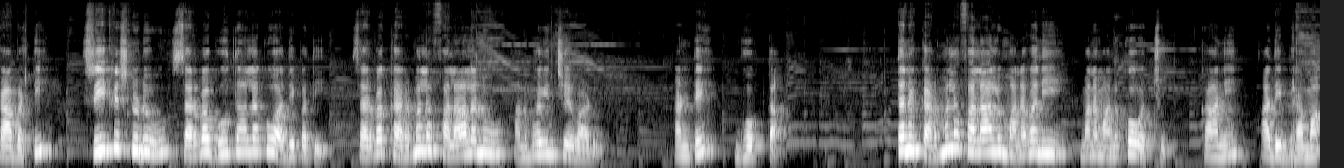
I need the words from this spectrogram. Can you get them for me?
కాబట్టి శ్రీకృష్ణుడు సర్వభూతాలకు అధిపతి సర్వకర్మల ఫలాలను అనుభవించేవాడు. అంటే భోక్త. తన కర్మల ఫలాలు మనవని మనం అనుకోవచ్చు కానీ అది భ్రమ.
